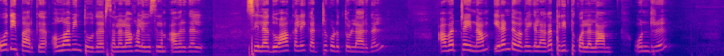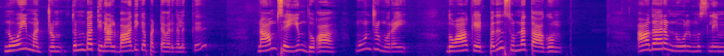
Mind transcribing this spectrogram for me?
ஓதி பார்க்க அல்லாவின் தூதர் சல்லாஹ் அலிவசலம் அவர்கள் சில துவாக்களை கற்றுக் கொடுத்துள்ளார்கள். அவற்றை நாம் இரண்டு வகைகளாக பிரித்து கொள்ளலாம். ஒன்று நோய் மற்றும் துன்பத்தினால் பாதிக்கப்பட்டவர்களுக்கு நாம் செய்யும் துவா மூன்று முறை துவா கேட்பது சுண்ணத்தாகும். ஆதாரம் நூல் முஸ்லிம்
